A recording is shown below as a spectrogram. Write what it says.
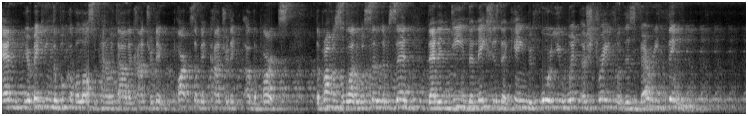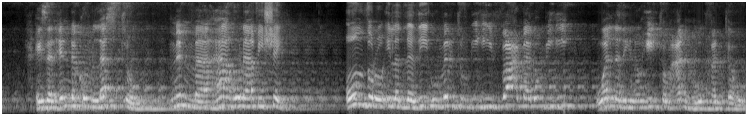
And you're making the book of Allah subhanahu wa ta'ala contradict, parts of it contradict other parts. The Prophet ﷺ said that indeed the nations that came before you went astray for this very thing. He said, إنكم لستم مما هاهنا في شيء انظروا إلى الذي أمرتم به فاعملوا به والذي نهيتم عنه فانتهوا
